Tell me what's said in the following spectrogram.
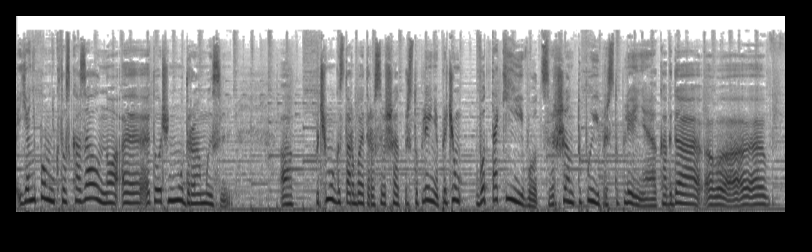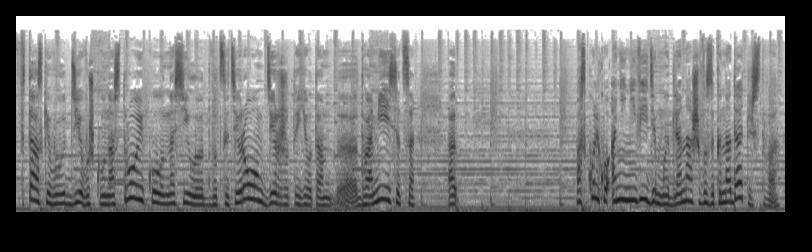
Я не помню, кто сказал, но э, это очень мудрая мысль. Почему гастарбайтеры совершают преступления? Причем вот такие вот совершенно тупые преступления, когда э, э, втаскивают девушку на стройку, насилуют двадцатером, держат ее там два месяца. А поскольку они невидимы для нашего законодательства –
